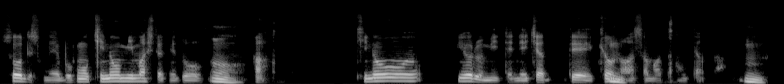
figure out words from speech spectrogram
そうですね。僕も昨日見ましたけど、うん。昨日夜見て寝ちゃって、今日の朝また見たんだ。うん。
